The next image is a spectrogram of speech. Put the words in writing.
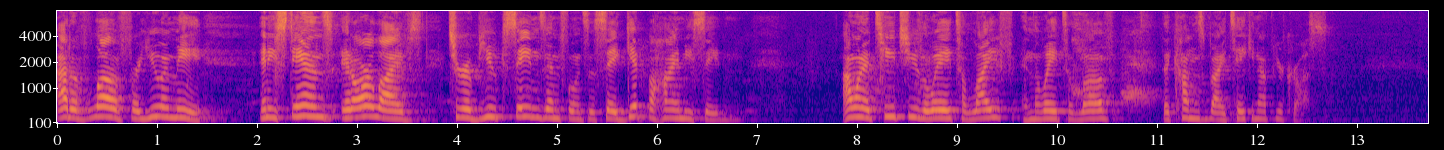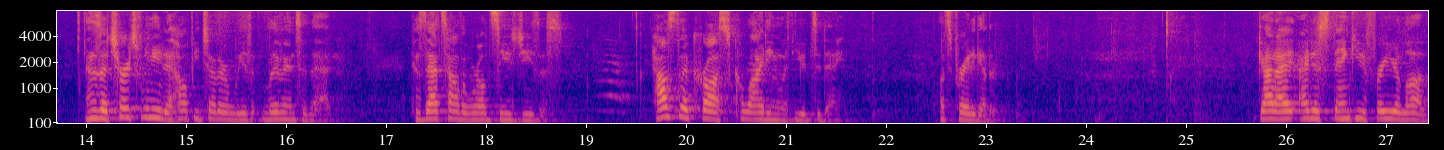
out of love for you and me. And he stands in our lives to rebuke Satan's influences, say, Get behind me, Satan. I want to teach you the way to life and the way to love that comes by taking up your cross. And as a church, we need to help each other live, live into that because that's how the world sees Jesus. How's the cross colliding with you today? Let's pray together. God, I, I just thank you for your love,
